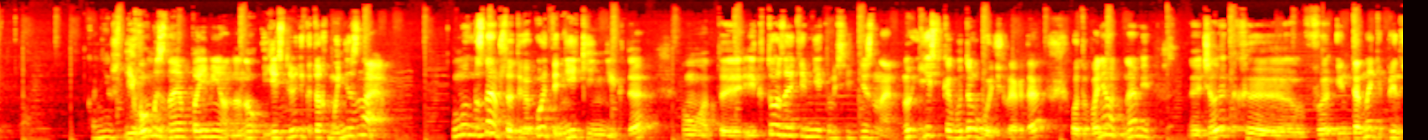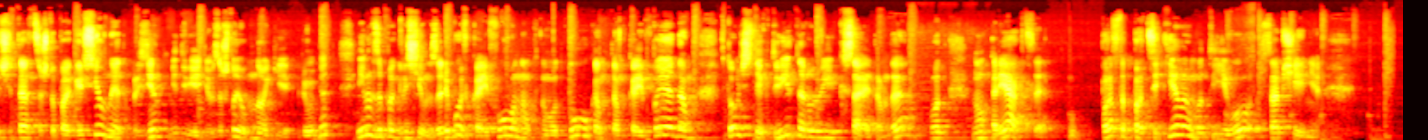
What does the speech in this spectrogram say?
Конечно. Его мы знаем поименно, но есть люди, которых мы не знаем. Ну, мы знаем, что это какой-то некий ник, да, вот, э, и кто за этим ником сидит, не знаем. Ну, есть как бы другой человек, да, вот, понятно, нами э, человек э, в интернете принято считаться, что прогрессивный это президент Медведев, за что его многие любят, именно за прогрессивность, за любовь к айфонам, к ноутбукам, там, к айпэдам, в том числе к твиттеру и к сайтам, да, вот, но реакция, просто процитируем вот его сообщение.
